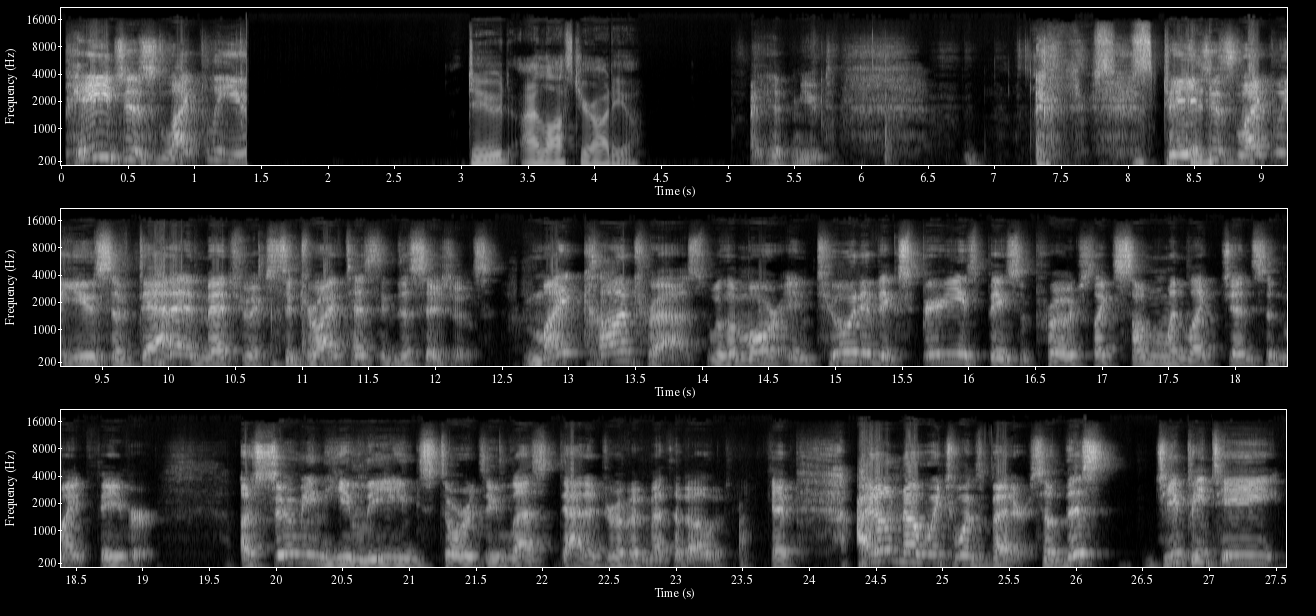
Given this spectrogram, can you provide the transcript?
Pages likely use. Dude, I lost your audio. I hit mute. Page's likely use of data and metrics to drive testing decisions might contrast with a more intuitive, experience based approach like someone like Jensen might favor, assuming he leans towards a less data driven methodology. Okay. I don't know which one's better. So this GPT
